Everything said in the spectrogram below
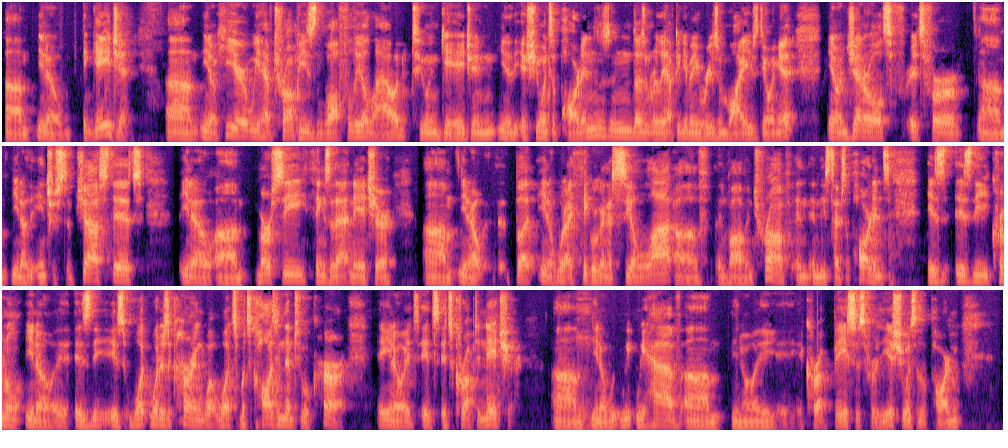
um, you know, engage in. Um, you know, here we have Trump. He's lawfully allowed to engage in you know the issuance of pardons and doesn't really have to give any reason why he's doing it. You know, in general, it's it's for um, you know the interest of justice. You know, um, mercy, things of that nature. Um, you know, but you know what I think we're going to see a lot of involving Trump and, and, these types of pardons is is the criminal. You know, is the is what what is occurring, what what's what's causing them to occur. You know, it's it's it's corrupt in nature. Um, you know, we we have um, you know a, a corrupt basis for the issuance of the pardon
